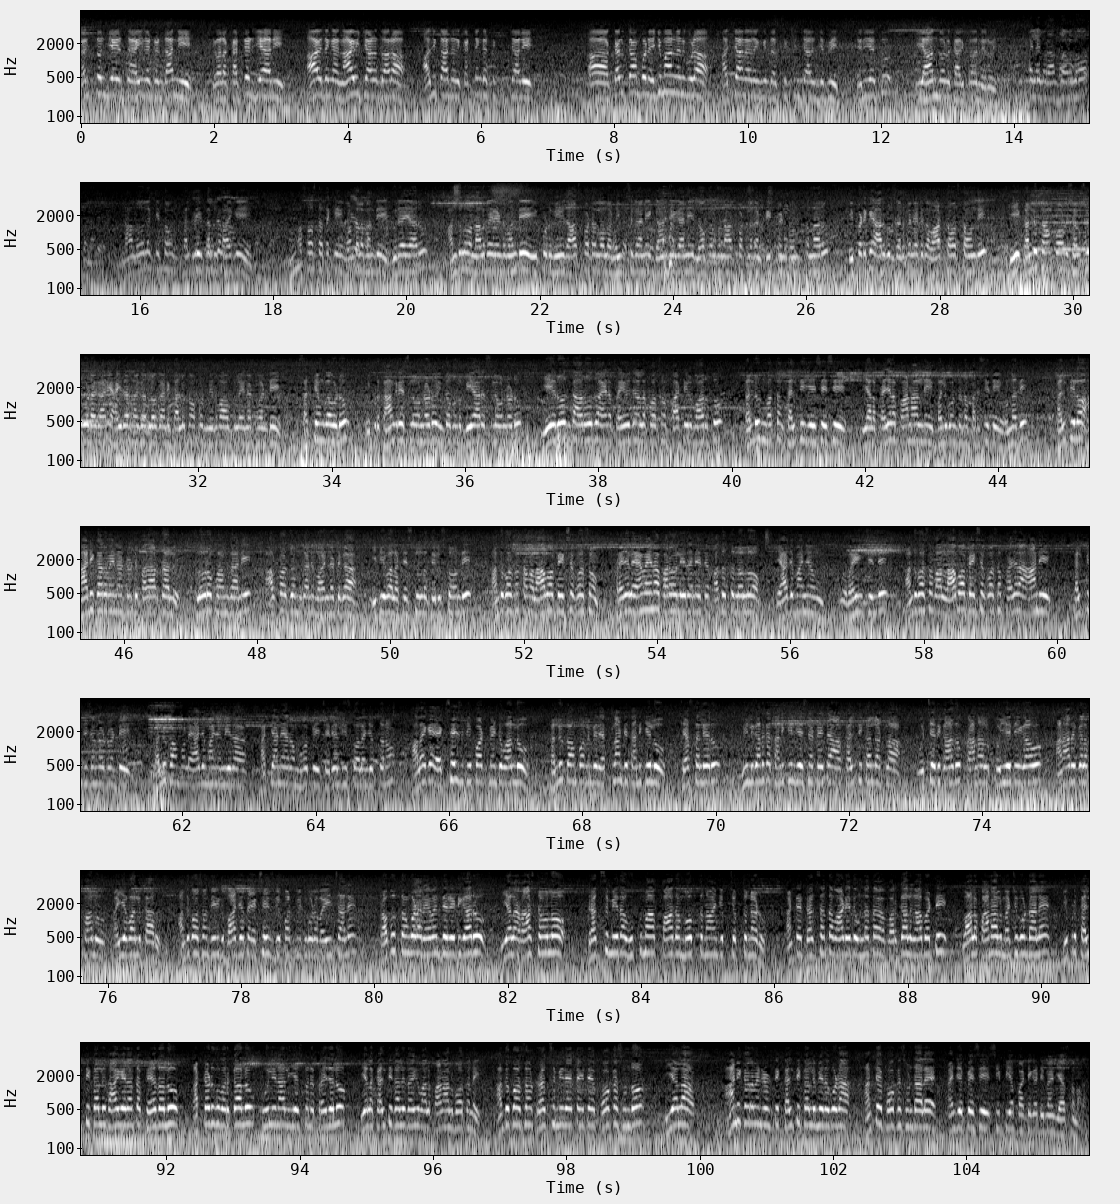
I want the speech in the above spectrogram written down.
కలుషితం చేయాల్సిన అయినటువంటి దాన్ని ఇవాళ కట్టడి చేయాలి. ఆ విధంగా నావిచారణ ద్వారా అధికారులను కఠినంగా శిక్షించాలి. కల్ కాంపౌండ్ యజమానులను కూడా హత్యానేరం కింద శిక్షించాలని చెప్పి తెలియజేస్తూ ఈ ఆందోళన కార్యక్రమం నిర్వహిస్తారు ప్రాంతంలో నాలుగు రోజుల క్రితం కల్తీ కళ్ళు తాగి అస్వస్థతకి వందల మంది గురయ్యారు. అందులో నలభై రెండు మంది ఇప్పుడు వివిధ హాస్పిటళ్ళలో నిమ్స్ కానీ గాంధీ కానీ లోకల్ ఉన్న హాస్పిటల్ కానీ ట్రీట్మెంట్ పొందుతున్నారు. ఇప్పటికే ఆరుగురు చనిపోయినట్టుగా వార్త వస్తూ ఉంది. ఈ కళ్ళు కాంపౌండ్ శంషిగూడ కానీ హైదర్ కానీ లో కళ్ళు కాంపౌండ్ నిర్వాహకులైనటువంటి సత్యం గౌడు ఇప్పుడు కాంగ్రెస్లో ఉన్నాడు. ఇంతకుముందు బీఆర్ఎస్లో ఉన్నాడు. ఏ రోజుకి ఆ రోజు ఆయన ప్రయోజనాల కోసం పార్టీలు మారుతూ కల్లూరు మొత్తం కల్తీ చేసేసి ఇవాళ ప్రజల ప్రాణాలని బలిగొంటున్న పరిస్థితి ఉన్నది. కల్తీలో హానికరమైనటువంటి పదార్థాలు క్లోరోఫామ్ కానీ ఆల్ఫాజోమ్ కానీ వాడినట్టుగా ఇటీవల టెస్టులలో తెలుస్తోంది. అందుకోసం తమ లాభాపేక్ష కోసం ప్రజలు ఏమైనా పర్వాలేదనే పద్ధతులలో యాజమాన్యం వహించింది. అందుకోసం వాళ్ళ లాభాపేక్ష కోసం ప్రజల హాని కల్పించినటువంటి కల్లు కాంపౌండ్ల యాజమాన్యం మీద హత్యానేరం మోపి చర్యలు తీసుకోవాలని చెప్తున్నాం. అలాగే ఎక్సైజ్ డిపార్ట్మెంట్ వాళ్ళు కళ్ళు కాంపౌండ్ల మీద ఎట్లాంటి తనిఖీలు చేస్తలేరు. వీళ్ళు కనుక తనిఖీలు చేసినట్టయితే ఆ కల్తీ కళ్ళు అట్లా వచ్చేది కాదు ప్రాణాలు పోయేది కావు అనారోగ్యాల పాలు అయ్యేవాళ్ళు కారు. అందుకోసం దీనికి బాధ్యత ఎక్సైజ్ డిపార్ట్మెంట్ కూడా వహించాలి. ప్రభుత్వం కూడా రేవంత్ రెడ్డి గారు ఇవాళ రాష్ట్రంలో డ్రగ్స్ మీద ఉక్కుమా పాదం మోపుతున్నామని చెప్పి చెప్తున్నాడు. అంటే డ్రగ్స్ అంతా వాడేది ఉన్నత వర్గాలు కాబట్టి వాళ్ళ పానాలు మంచిగా ఉండాలి. ఇప్పుడు కల్తీ కళ్ళు తాగేదంతా పేదలు అట్టడుగు వర్గాలు కూలీనాలు చేసుకునే ప్రజలు ఇలా కల్తీ కళ్ళు తాగి వాళ్ళ పానాలు పోతున్నాయి. అందుకోసం డ్రగ్స్ మీద అయితే ఫోకస్ ఉందో ఇలా హానికరమైనటువంటి కల్తీ కళ్ళు మీద కూడా అంతే ఫోకస్ ఉండాలి అని చెప్పేసి సిపిఎం పార్టీగా డిమాండ్ చేస్తున్నాం.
